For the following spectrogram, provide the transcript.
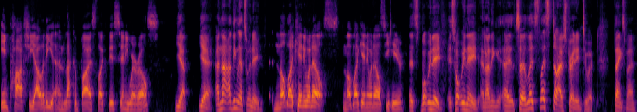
impartiality and lack of bias like this anywhere else. Yep. Yeah, and that, I think that's what we need. Not like anyone else. Not like anyone else you hear. It's what we need. It's what we need, and I think uh, so. Let's let's dive straight into it. Thanks, man.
